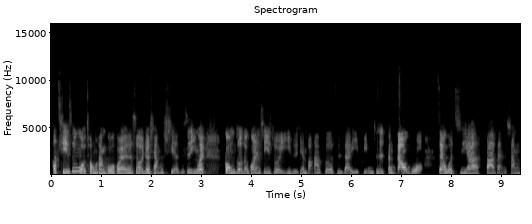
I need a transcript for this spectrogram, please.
啊，其实我从韩国回来的时候就想写，只是因为工作的关系，所以一直先把它搁置在一边。只是等到我在我职业发展上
